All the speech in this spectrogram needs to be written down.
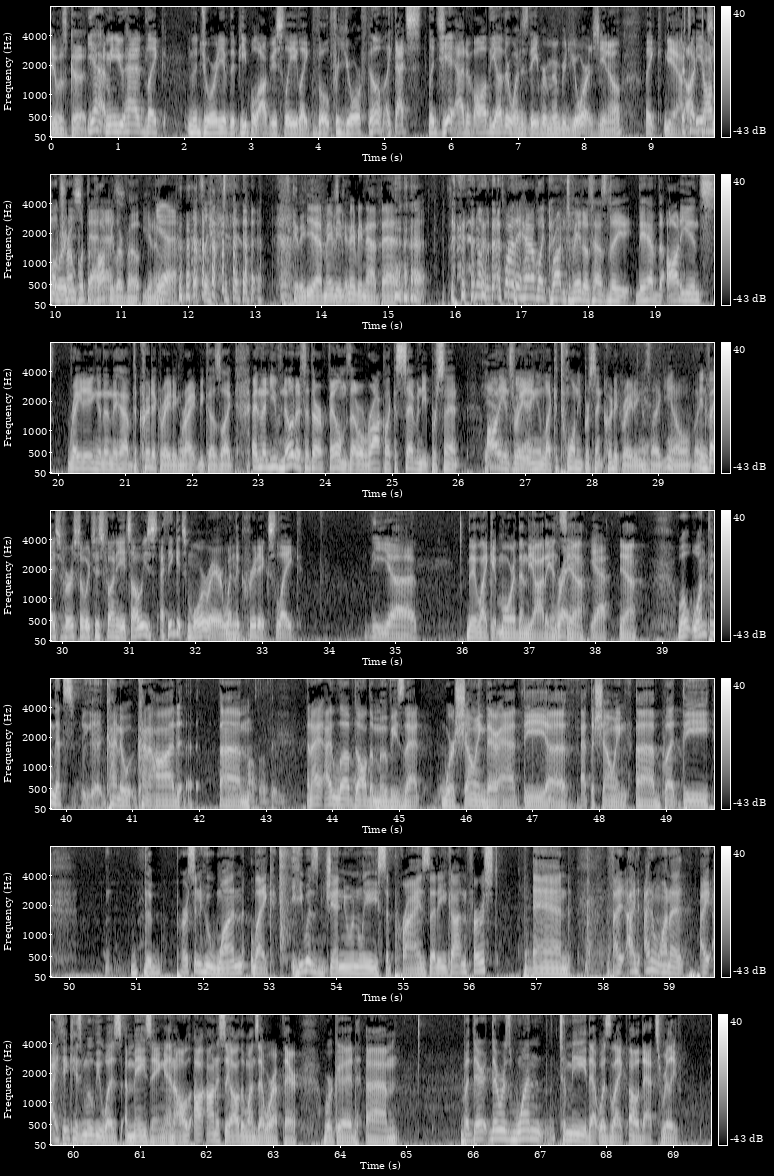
it was good. Yeah, I mean, you had like majority of the people obviously like vote for your film. Like that's legit. Out of all the other ones, they remembered yours. You know, like Yeah. It's like Donald Trump is with the popular vote, you know? Yeah, that's like Just kidding. Yeah, maybe kidding. maybe not that. no, but that's why they have like Rotten Tomatoes has the they have the audience rating and then they have the critic rating, right? Because like and then you've noticed that there are films that will rock like a seventy percent Yeah, audience yeah. rating and like a twenty percent critic rating. It's like you know, like and vice versa, which is funny. It's always I think it's more rare when the critics like the uh, they like it more than the audience. right. Yeah, yeah. yeah. Well, one thing that's kind of kind of odd, um, and I, I loved all the movies that were showing there at the uh, at the showing, uh, but the the person who won, like, he was genuinely surprised that he got in first, and I I, I don't want to. I, I think his movie was amazing, and all honestly, all the ones that were up there were good. Um, but there there was one to me that was like, oh, that's really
